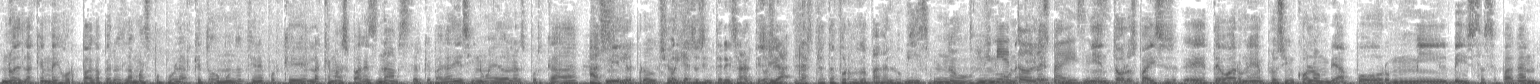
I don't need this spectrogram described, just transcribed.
no es la que mejor paga, pero es la más popular que todo el mundo tiene, porque la que más paga es Napster, que paga 19 dólares por cada ¿Así? mil reproducciones. Oiga, eso es interesante. O sea, las plataformas no pagan lo mismo. No, ninguna. en todos Y los países. Ni en todos los países. Eh, te voy a dar un ejemplo. Si en Colombia por mil vistas se pagan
